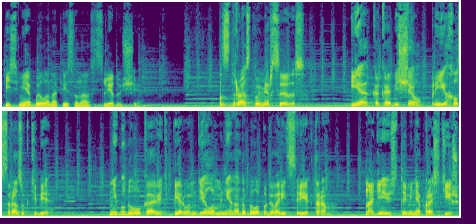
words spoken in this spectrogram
В письме было написано следующее. «Здравствуй, Мерседес. Я, как и обещал, приехал сразу к тебе. Не буду лукавить, первым делом мне надо было поговорить с ректором. Надеюсь, ты меня простишь.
